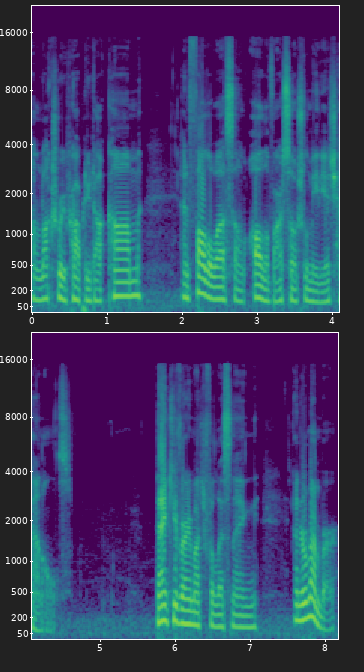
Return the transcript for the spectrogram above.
on LuxuryProperty.com and follow us on all of our social media channels. Thank you very much for listening, and remember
